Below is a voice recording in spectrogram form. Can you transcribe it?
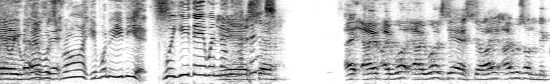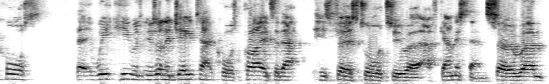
where he. that That, was was it. right. You- What idiots. Were you there when that happened? so I, I, I, was, I was yeah. So I, I was on the course that we he was he was on a JTAC course prior to that his first tour to uh, Afghanistan. So um,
